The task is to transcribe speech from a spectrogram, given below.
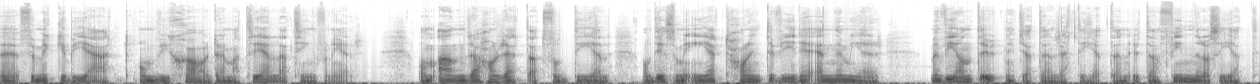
eh, för mycket begärt om vi skördar materiella ting från er? Om andra har rätt att få del av det som är ert, har inte vi det ännu mer? Men vi har inte utnyttjat den rättigheten, utan finner oss i att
